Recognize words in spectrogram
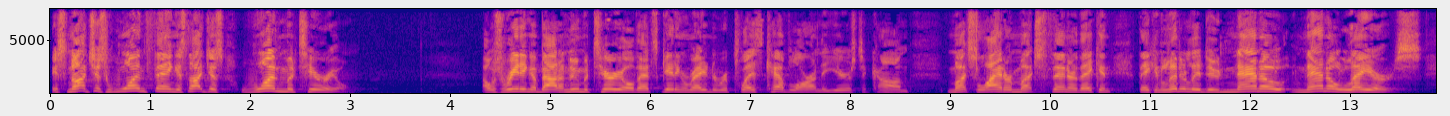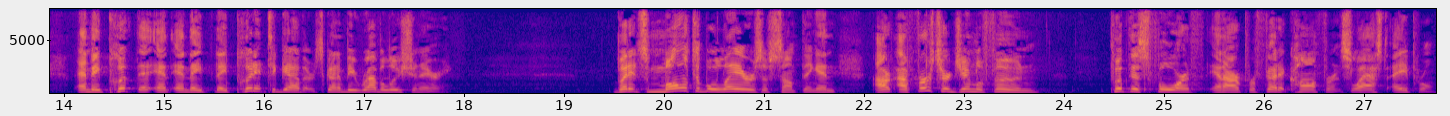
It's not just one thing, it's not just one material. I was reading about a new material that's getting ready to replace Kevlar in the years to come. Much lighter, much thinner. They can, they can literally do nano, nano layers and they put the, and, and they, they put it together. It's going to be revolutionary. But it's multiple layers of something. And I, I first heard Jim Laffoon put this forth in our prophetic conference last April.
